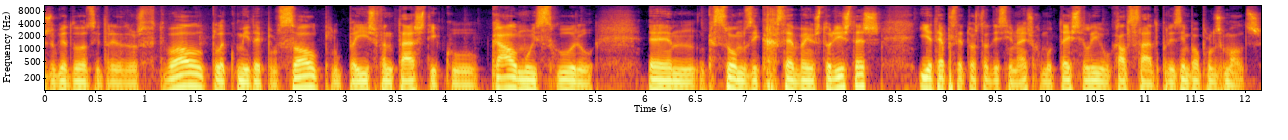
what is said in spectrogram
jogadores e treinadores de futebol, pela comida e pelo sol, pelo país fantástico, calmo e seguro que somos e que recebe bem os turistas e até por setores tradicionais como o têxtil e o calçado, por exemplo, ou pelos moldes.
